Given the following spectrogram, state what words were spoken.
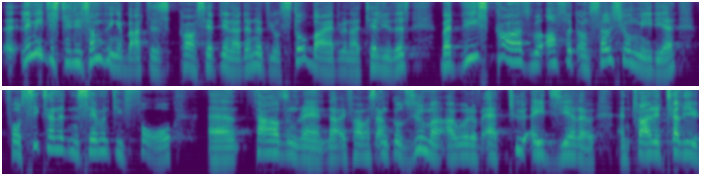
uh, let me just tell you something about this car, Septian. I don't know if you'll still buy it when I tell you this, but these cars were offered on social media for 674 uh, thousand rand. Now, if I was Uncle Zuma, I would have added 280 and try to tell you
